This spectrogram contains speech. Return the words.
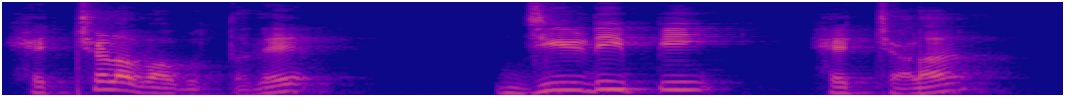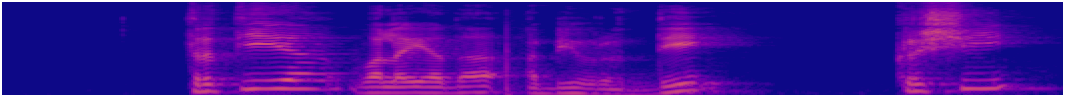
ಹೆಚ್ಚಳವಾಗುತ್ತದೆ. ಜಿ ಡಿ ಪಿ ಹೆಚ್ಚಳ, ತೃತೀಯ ವಲಯದ ಅಭಿವೃದ್ಧಿ, ಕೃಷಿ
